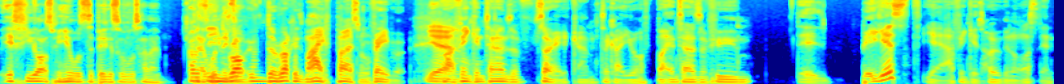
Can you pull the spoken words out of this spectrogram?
If you asked me who was the biggest of all time, I, I wouldn't Rock, even. the Rock is my personal favorite. Yeah. But I think in terms of sorry, Cam, to cut you off, but in terms of who is biggest, yeah, I think it's Hogan or Austin.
